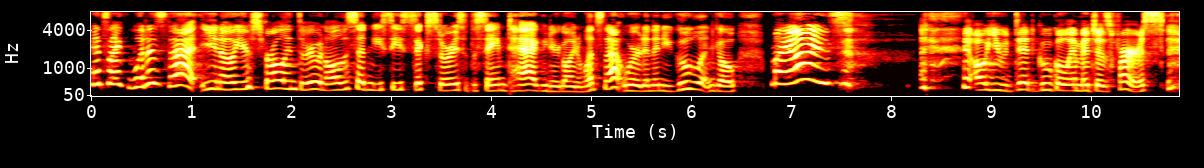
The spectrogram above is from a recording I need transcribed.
It's like, what is that? You know, you're scrolling through and all of a sudden you see six stories with the same tag and you're going, what's that word? And then you Google it and go, my eyes! oh, you did Google images first.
